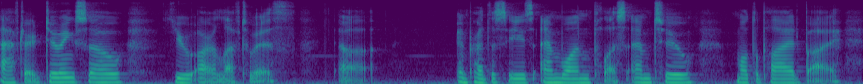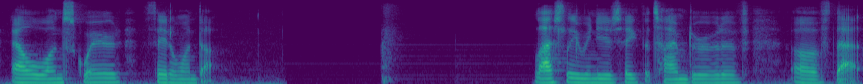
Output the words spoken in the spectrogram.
After doing so, you are left with, uh, in parentheses, m1 plus m2 multiplied by L1 squared theta 1 dot. Lastly, we need to take the time derivative of that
